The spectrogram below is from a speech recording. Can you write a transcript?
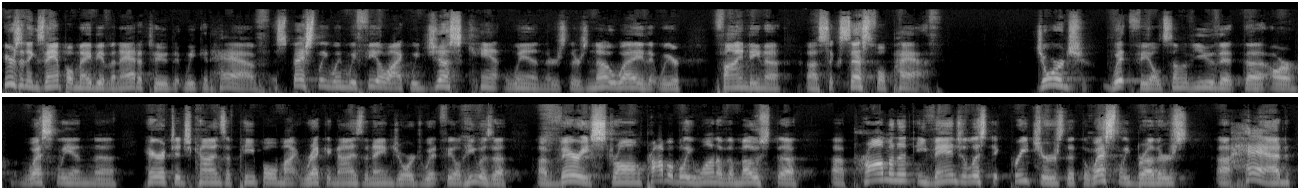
Here's an example maybe of an attitude that we could have, especially when we feel like we just can't win. There's, there's no way that we're finding a, a successful path. George Whitefield, some of you that uh, are Wesleyan uh, heritage kinds of people might recognize the name George Whitefield. He was a, a very strong, probably one of the most uh, uh, prominent evangelistic preachers that the Wesley brothers uh, had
